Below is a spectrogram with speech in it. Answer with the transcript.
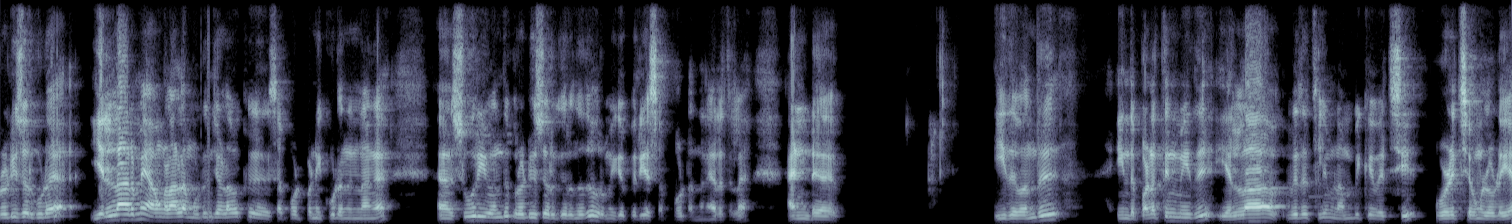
ப்ரொடியூசர் கூட எல்லாருமே அவங்களால முடிஞ்ச அளவுக்கு சப்போர்ட் பண்ணி கூட நின்னாங்க. சூரி வந்து ப்ரொடியூசருக்கு இருந்தது ஒரு மிகப்பெரிய சப்போர்ட் அந்த நேரத்தில் அண்டு இது வந்து இந்த படத்தின் மீது எல்லா விதத்திலையும் நம்பிக்கை வச்சு உழைச்சவங்களுடைய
